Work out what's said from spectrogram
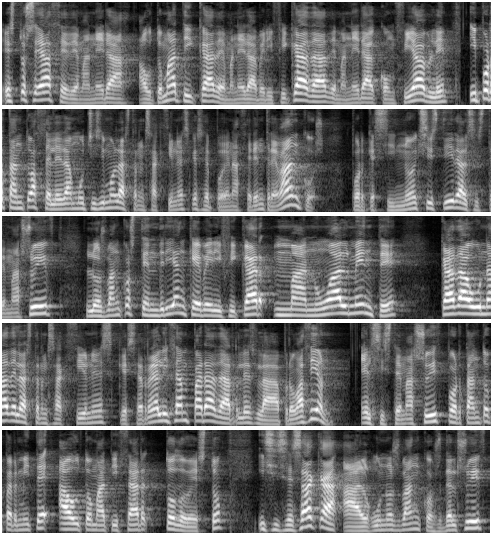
Esto se hace de manera automática, de manera verificada, de manera confiable y por tanto acelera muchísimo las transacciones que se pueden hacer entre bancos, porque si no existiera el sistema SWIFT, los bancos tendrían que verificar manualmente cada una de las transacciones que se realizan para darles la aprobación. El sistema SWIFT, por tanto, permite automatizar todo esto y si se saca a algunos bancos del SWIFT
